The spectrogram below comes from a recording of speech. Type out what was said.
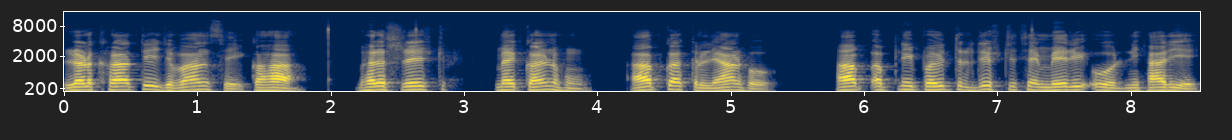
लड़खड़ाती जबान से कहा, भरतश्रेष्ठ, मैं कर्ण हूँ, आपका कल्याण हो। आप अपनी पवित्र दृष्टि से मेरी ओर निहारिए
